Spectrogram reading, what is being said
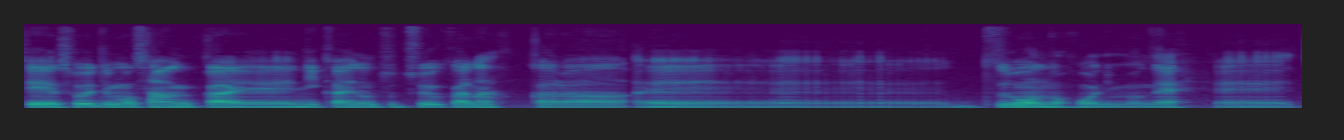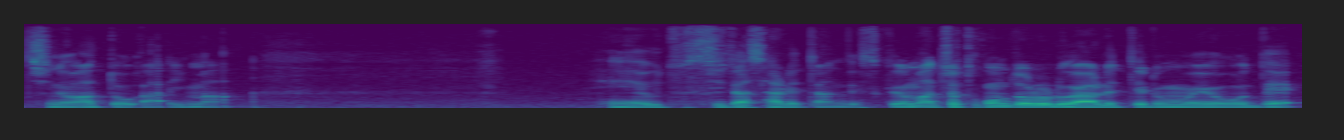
で、それでも3回、え2回の途中かなから、えー、ズボンの方にもね、えー、血の跡が今、え、映し出されたんですけど、まあ、ちょっとコントロールが荒れてる模様で、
